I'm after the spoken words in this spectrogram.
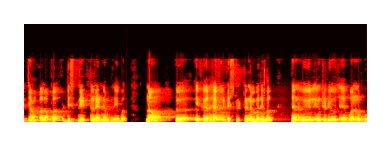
example of a discrete random variable. Now uh, if you are having a discrete random variable then we will introduce a one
